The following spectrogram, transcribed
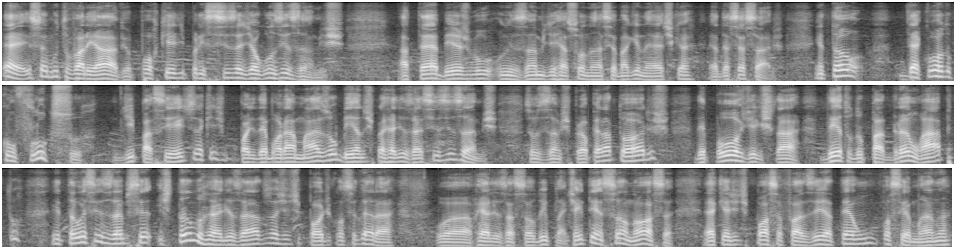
É, isso é muito variável, porque ele precisa de alguns exames. Até mesmo um exame de ressonância magnética é necessário. Então, de acordo com o fluxo de pacientes é que pode demorar mais ou menos para realizar esses exames. São os exames pré-operatórios, depois de ele estar dentro do padrão apto, então esses exames, estando realizados, a gente pode considerar a realização do implante. A intenção nossa é que a gente possa fazer até um por semana,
